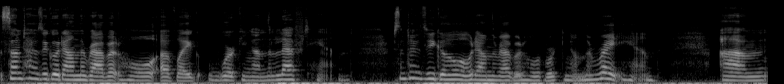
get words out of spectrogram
sometimes we go down the rabbit hole of like working on the left hand. Sometimes we go down the rabbit hole of working on the right hand. Um,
